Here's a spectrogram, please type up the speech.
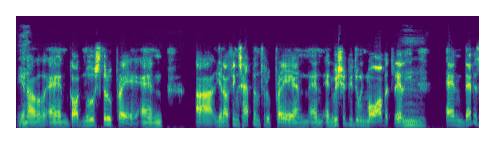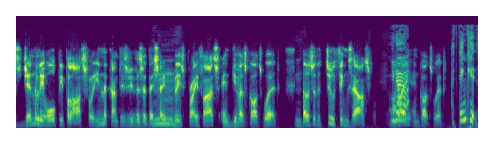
you know, and God moves through prayer and uh, you know, things happen through prayer and, and, and we should be doing more of it really. Mm. And that is generally all people ask for in the countries we visit. They say, Mm. please pray for us and give us God's word. Those are the two things they ask for. You know, and God's word. I think it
